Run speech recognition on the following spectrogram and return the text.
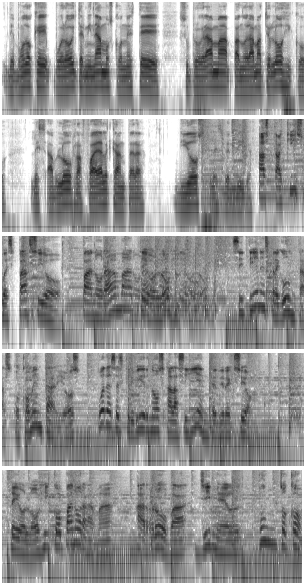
De modo que por hoy terminamos con este su programa Panorama Teológico. Les habló Rafael Alcántara. Dios les bendiga. Hasta aquí su espacio Panorama, Teológico. Si tienes preguntas o comentarios, puedes escribirnos a la siguiente dirección: teológicopanorama@gmail.com.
